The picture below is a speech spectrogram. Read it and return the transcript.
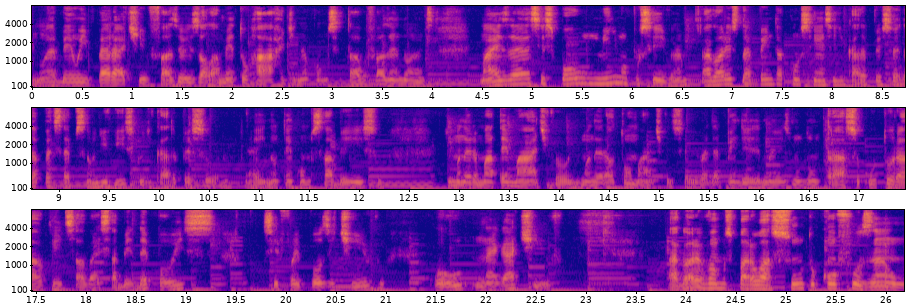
não é bem o imperativo fazer o isolamento hard, né, como se estava fazendo antes, mas é se expor o mínimo possível. Né? Agora isso depende da consciência de cada pessoa e da percepção de risco de cada pessoa. Né? Aí não tem como saber isso de maneira matemática ou de maneira automática. Isso aí vai depender mesmo de um traço cultural que a gente só vai saber depois se foi positivo ou negativo. Agora vamos para o assunto confusão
